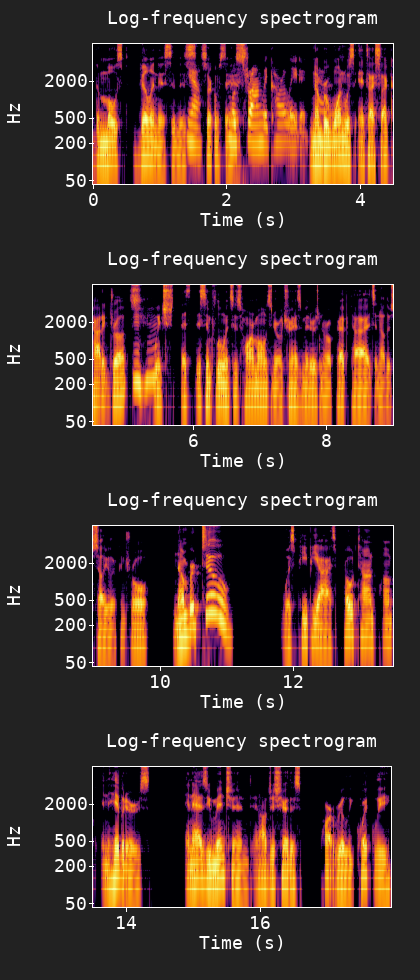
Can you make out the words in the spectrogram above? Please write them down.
the most villainous in this yeah, circumstance. most strongly correlated. Number yeah. one was antipsychotic drugs, mm-hmm. which this, this influences hormones, neurotransmitters, neuropeptides, and other cellular control. Number two was PPIs, proton pump inhibitors. And as you mentioned, and I'll just share this part really quickly,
